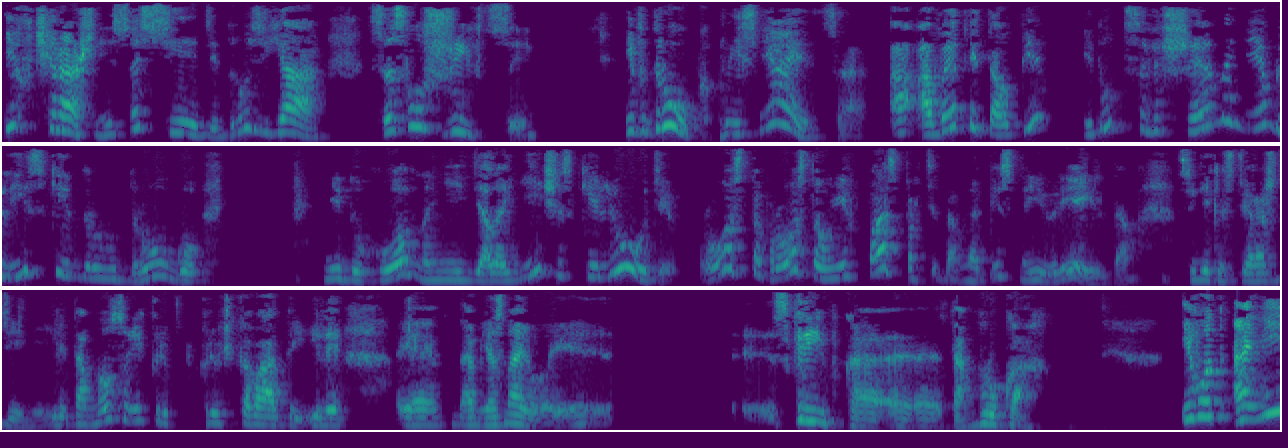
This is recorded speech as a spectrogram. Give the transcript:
их вчерашние соседи, друзья, сослуживцы. И вдруг выясняется, а, а в этой толпе идут совершенно не близкие друг другу, ни духовно, ни идеологически люди. Просто, просто у них в паспорте там написано еврей, или там в свидетельстве о рождении, или там нос у них крючковатый, или э, там, я знаю, э, э, скрипка э, там в руках. И вот они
